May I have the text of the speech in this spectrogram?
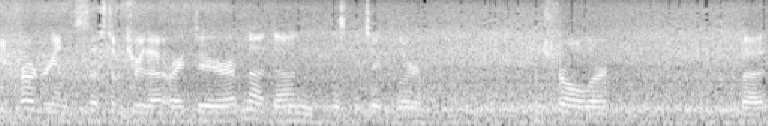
You program the system through that right there. I've not done this particular controller, but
